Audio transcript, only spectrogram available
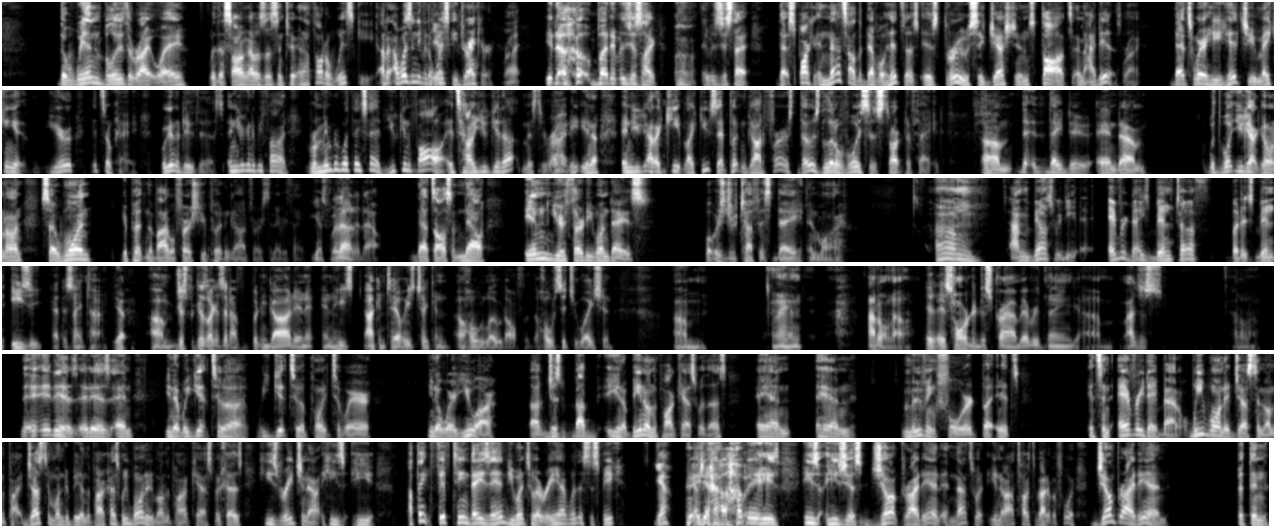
the wind blew the right way with a song I was listening to, and I thought of whiskey. I, I wasn't even a Yeah. whiskey drinker, Right. you know, but it was just like, uh, it was just that that spark, and that's how the devil hits us is through suggestions, thoughts, and ideas. Right. That's where he hits you, making it you're. It's okay. We're gonna do this, and you're gonna be fine. Remember what they said. You can fall. It's how you get up, Mister Right. Brady. You know, and you got to keep, like you said, putting God first. Those little voices start to fade. Um, th- they do, and um, with what you got going on, so one, you're putting the Bible first. You're putting God first, and everything. Yes, without a doubt. That's awesome. Now, in your 31 days, what was your toughest day and why? Um, I'm gonna be honest with you. Every day's been tough, but it's been easy at the same time. Yep. Um, just because, like I said, I've putting God in it, and He's I can tell He's taken a whole load off of the whole situation. Um, and I don't know. It, it's hard to describe everything. Um, I just I don't know. It, it is. It is. And you know, we get to a we get to a point to where, you know, where you are, uh, just by you know being on the podcast with us and and moving forward. But it's it's an everyday battle. We wanted Justin on the pod. Justin wanted to be on the podcast. We wanted him on the podcast because he's reaching out. He's he. I think 15 days in, you went to a rehab with us to speak. Yeah, Yeah, I mean he's he's he's just jumped right in, and that's what you know. I talked about it before. Jump right in, but then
